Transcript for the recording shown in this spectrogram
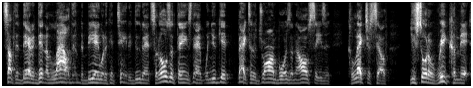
something there that didn't allow them to be able to continue to do that. So those are things that when you get back to the drawing boards in the offseason, collect yourself, you sort of recommit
